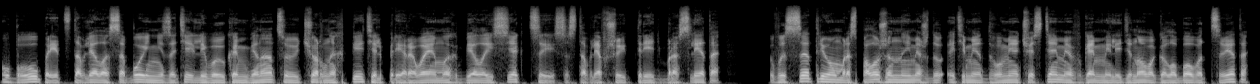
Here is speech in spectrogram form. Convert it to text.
УБУ представляла собой незатейливую комбинацию черных петель, прерываемых белой секцией, составлявшей треть браслета. Высетриум, расположенный между этими двумя частями в гамме ледяного голубого цвета,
